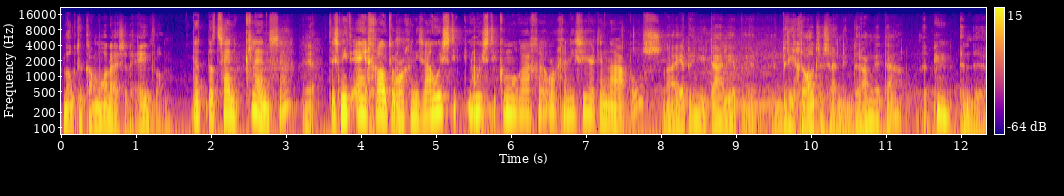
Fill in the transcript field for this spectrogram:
Maar ook de Camorra is er één van. Dat, dat zijn clans, hè? Ja. Het is niet één grote organisatie. Hoe is die, hoe is die Camorra georganiseerd in Napels? Nou, je hebt in Italië heb je, drie grote zijn de Drangheta dat- en de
